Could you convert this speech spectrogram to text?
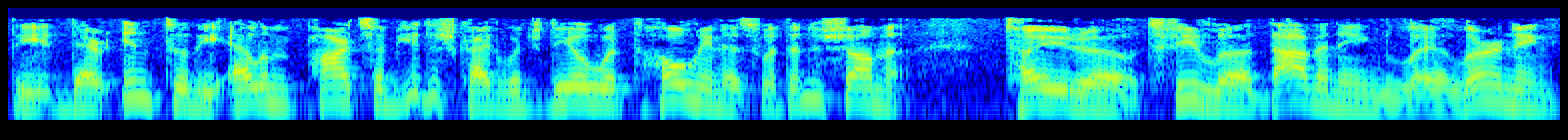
the they're into the element parts of Yiddishkeit which deal with holiness, with the neshama, Torah, tefillah, davening, learning.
